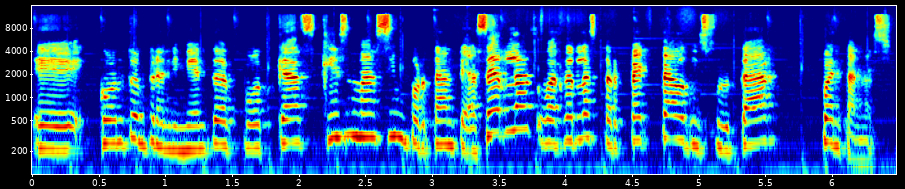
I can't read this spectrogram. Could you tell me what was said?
eh, con tu emprendimiento de podcast? ¿Qué es más importante, hacerlas o hacerlas perfecta o disfrutar? Cuéntanos.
